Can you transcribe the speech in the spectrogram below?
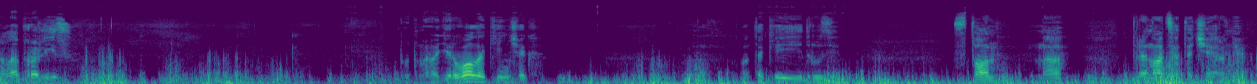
але проліз. Тут ми одірвали кінчик. Ну, отакий, друзі, стан на 13 червня.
